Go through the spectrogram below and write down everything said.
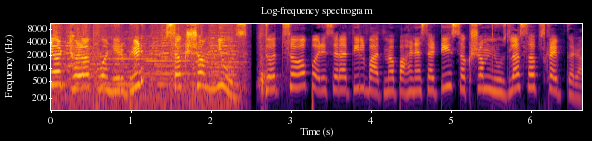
सत्य ठळक व निर्भीड सक्षम न्यूज. जतसह परिसरातील बातम्या पाहण्यासाठी सक्षम न्यूजला सबस्क्राईब करा.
